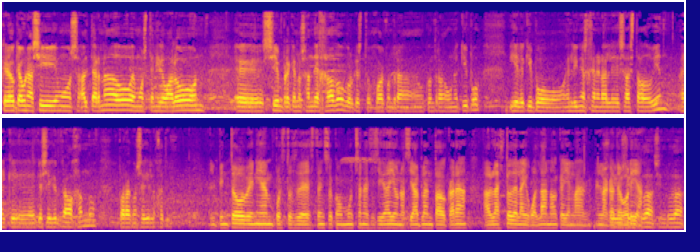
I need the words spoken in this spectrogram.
Creo que aún así hemos alternado, hemos tenido balón, eh, siempre que nos han dejado, porque esto juega contra, contra un equipo y el equipo en líneas generales ha estado bien, hay que, hay que seguir trabajando para conseguir el objetivo. El Pinto venía en puestos de descenso con mucha necesidad y aún así ha plantado cara. Habla esto de la igualdad ¿no? que hay en la, en la Sí, categoría. Sin duda, sin duda.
